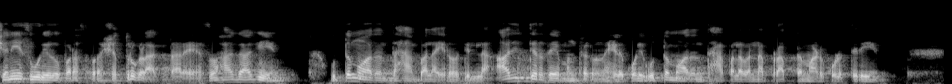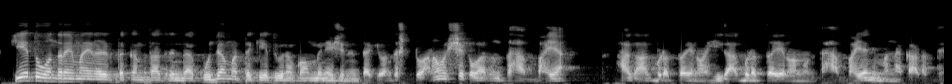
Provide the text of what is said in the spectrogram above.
ಶನಿ ಸೂರ್ಯರು ಪರಸ್ಪರ ಶತ್ರುಗಳಾಗ್ತಾರೆ. ಸೊ ಹಾಗಾಗಿ ಉತ್ತಮವಾದಂತಹ ಬಲ ಇರೋದಿಲ್ಲ. ಆದಿತ್ಯ ಹೃದಯ ಮಂತ್ರಗಳನ್ನು ಹೇಳ್ಕೊಳ್ಳಿ. ಉತ್ತಮವಾದಂತಹ ಫಲವನ್ನು ಪ್ರಾಪ್ತ ಮಾಡಿಕೊಳ್ತೀರಿ. ಕೇತು ಒಂದನೇ ಮನೆಯಲ್ಲಿರ್ತಕ್ಕಂಥದ್ರಿಂದ ಕುಜ ಮತ್ತು ಕೇತುವಿನ ಕಾಂಬಿನೇಷನ್ ಕಾಂಬಿನೇಷನ್ನಿಂದಾಗಿ ಒಂದಷ್ಟು ಅನವಶ್ಯಕವಾದಂತಹ ಭಯ ಹಾಗಾಗ್ಬಿಡುತ್ತೋ ಏನೋ, ಹೀಗಾಗ್ಬಿಡುತ್ತೋ ಏನೋ ಅನ್ನುವಂತಹ ಭಯ ನಿಮ್ಮನ್ನು ಕಾಡುತ್ತೆ.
